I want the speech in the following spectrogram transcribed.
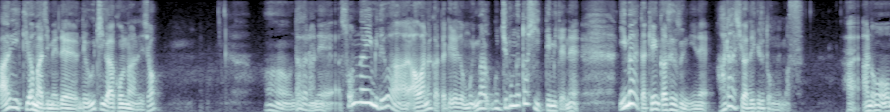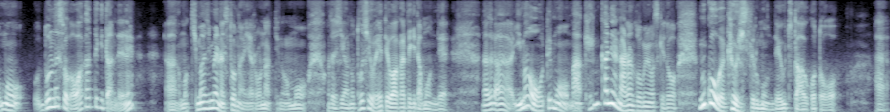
兄貴は真面目で、で、うちがこんなんでしょうん、だからね、そんな意味では合わなかったけれども、今、自分が年いってみてね、今やったら喧嘩せずにね、話はできると思います。はい。あの、もう、どんな人か分かってきたんでね、あもう、生真面目な人なんやろうなっていうのがもう、私、あの、年を経て分かってきたもんで、だから、今会うても、まあ、喧嘩にはならんと思いますけど、向こうが拒否してるもんで、うちと会うことを。はい。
